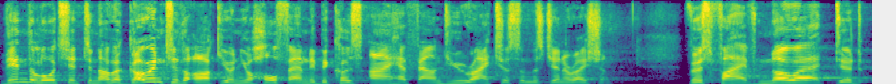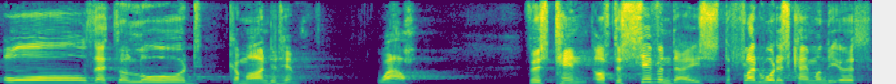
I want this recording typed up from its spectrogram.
Then the Lord said to Noah, Go into the ark, you and your whole family, because I have found you righteous in this generation. Verse 5 Noah did all that the Lord commanded him. Wow. Verse 10 After seven days, the floodwaters came on the earth,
